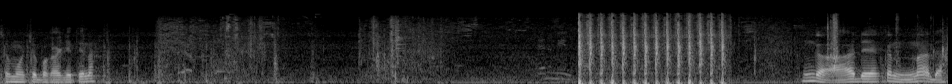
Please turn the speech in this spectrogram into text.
Saya mau coba kagetin ah. Enggak ada yang kena dah.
